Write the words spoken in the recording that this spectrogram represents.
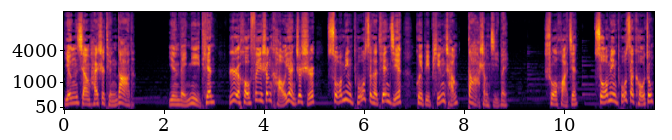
影响还是挺大的。因为逆天日后飞升考验之时，索命菩萨的天劫会比平常大上几倍。说话间，索命菩萨口中。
